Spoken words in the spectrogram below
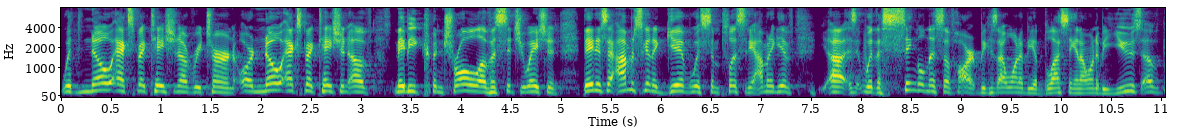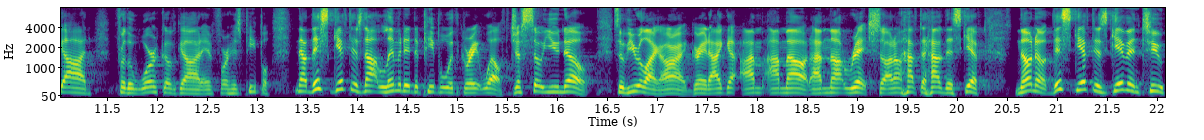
with no expectation of return or no expectation of maybe control of a situation. They just say, I'm just going to give with simplicity. I'm going to give uh, with a singleness of heart because I want to be a blessing and I want to be used of God for the work of God and for his people. Now, this gift is not limited to people with great wealth, just so you know. So if you were like, all right, great, I got, I'm, I'm out, I'm not rich, so I don't have to have this this gift. No, no, this gift is given to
